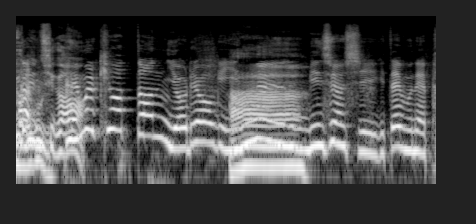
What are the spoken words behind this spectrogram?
가린 씨가 뱀을 키웠던 여력이 있는 아. 민수연 씨이기 때문에 파충류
